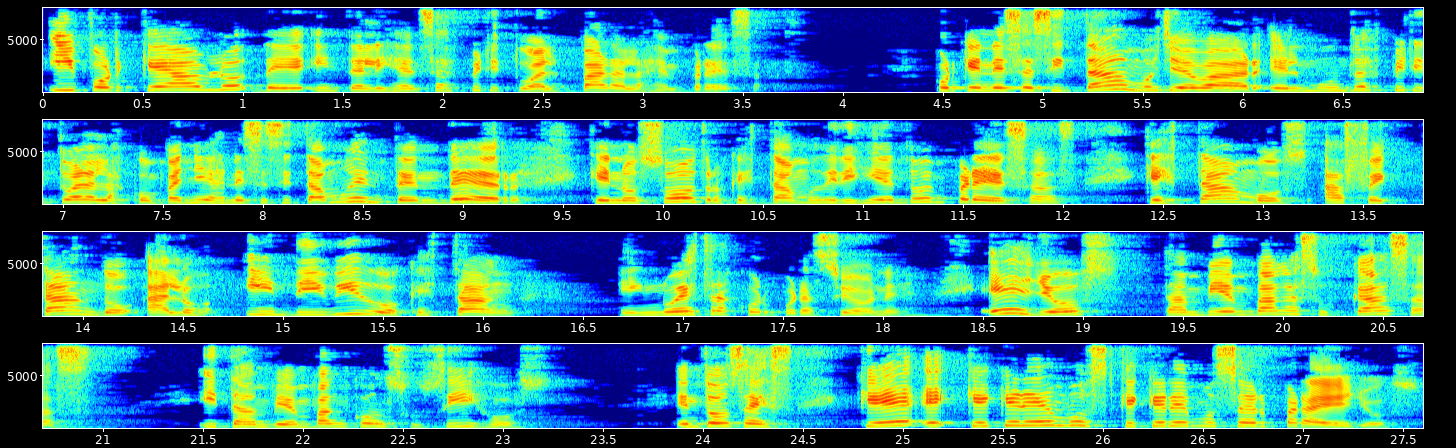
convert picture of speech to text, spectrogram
¿Y por qué hablo de inteligencia espiritual para las empresas? Porque necesitamos llevar el mundo espiritual a las compañías, necesitamos entender que nosotros que estamos dirigiendo empresas, que estamos afectando a los individuos que están en nuestras corporaciones, ellos también van a sus casas y también van con sus hijos. Entonces, ¿qué, qué queremos, qué queremos ser para ellos?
